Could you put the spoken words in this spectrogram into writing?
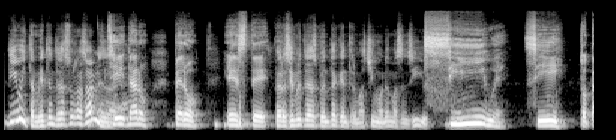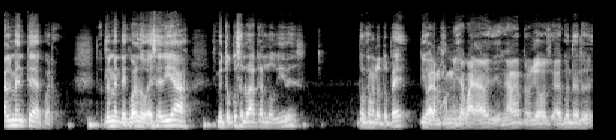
digo, y también tendrá sus razones. ¿verdad? sí, claro. Pero, este, Pero siempre te das cuenta que entre más chingones, más sencillo. Sí, güey. Sí, totalmente de acuerdo. Totalmente de acuerdo. Ese día me tocó saludar a Carlos Vives porque me lo topé. Digo, a lo mejor ni se acuerda, pero yo se da cuenta que.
